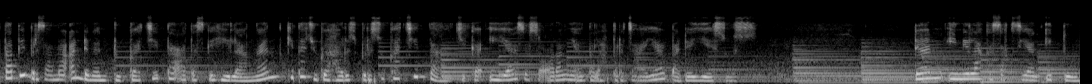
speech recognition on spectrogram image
Tetapi bersamaan dengan duka cita atas kehilangan, kita juga harus bersuka cita jika ia seseorang yang telah percaya pada Yesus. Dan inilah kesaksian itu,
